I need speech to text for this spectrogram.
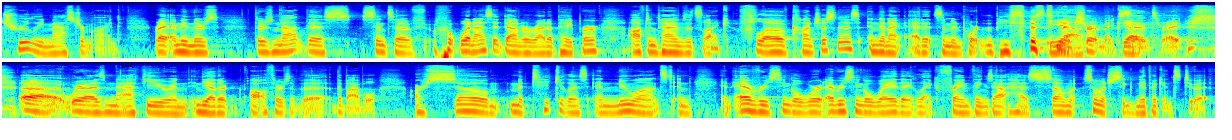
truly mastermind, right? I mean, there's there's not this sense of when I sit down to write a paper, oftentimes it's like flow of consciousness, and then I edit some important pieces to yeah. make sure it makes yeah. sense, right? Uh, whereas Matthew and, and, the other authors of the, the Bible are so meticulous and nuanced, and, and every single word, every single way they like frame things out has so much so much significance to it.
